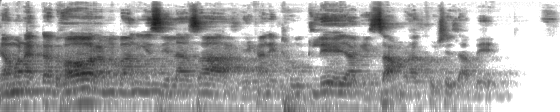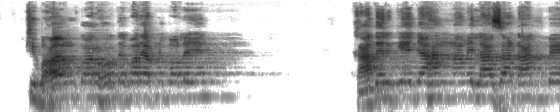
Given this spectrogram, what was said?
এমন একটা ঘর আমি বানিয়েছি লাসা এখানে ঢুকলে আগে চামড়া খুশে যাবে। কি ভয়ঙ্কর হতে পারে আপনি বলেন? কাদেরকে জাহান নামে লাসা ডাকবে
